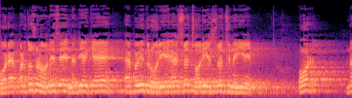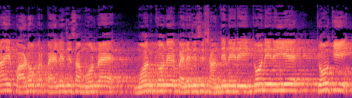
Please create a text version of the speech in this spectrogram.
हो रहा है। प्रदूषण होने से नदियाँ क्या है? अपवित्र हो रही है, अस्वच्छ हो रही है, स्वच्छ नहीं है। और ना ही पहाड़ों पर पहले जैसा मौन रहा है। मौन क्यों नहीं पहले जैसी शांति नहीं रही। क्यों नहीं रही है? क्योंकि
